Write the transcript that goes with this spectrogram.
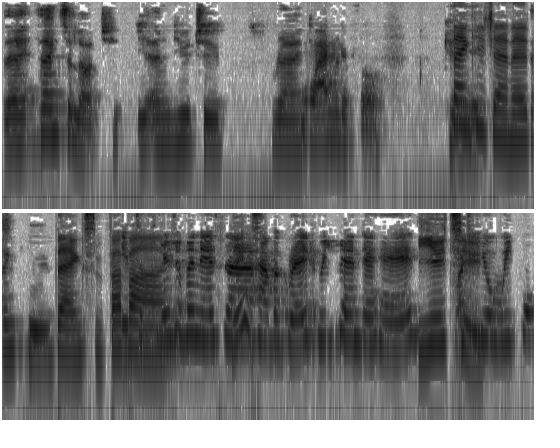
Thanks a lot, and you too. Right. Wonderful. Okay. Thank you, Janet. Thank you. Thanks. Bye bye. It's a pleasure, Vanessa. Yes. Have a great weekend ahead. You too. What are your weekend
